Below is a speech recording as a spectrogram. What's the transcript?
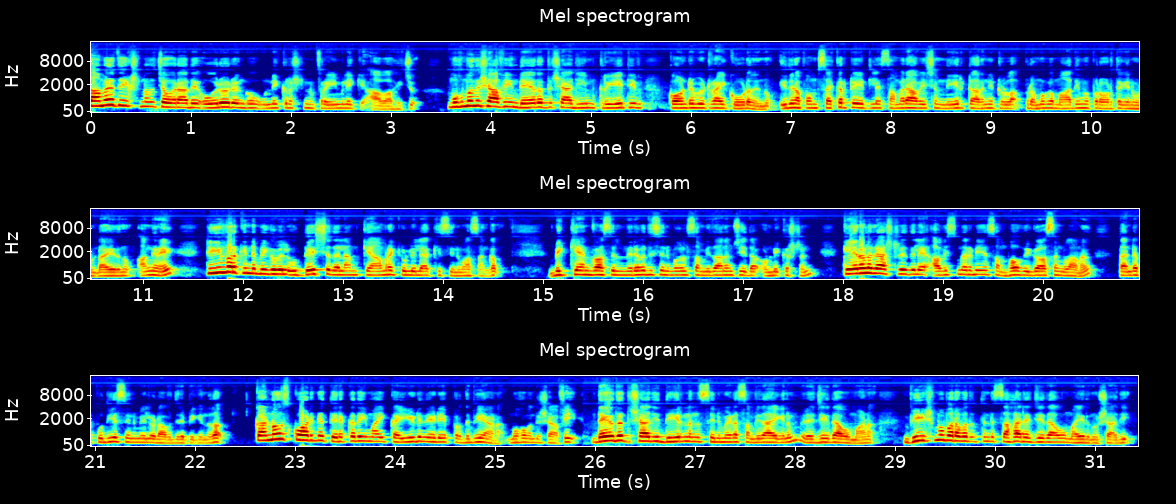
സമരതീക്ഷണത ചോരാതെ ഓരോ രംഗവും ഉണ്ണികൃഷ്ണൻ ഫ്രെയിമിലേക്ക് ആവാഹിച്ചു. മുഹമ്മദ് ഷാഫിയും ദേവദത്ത് ഷാജിയും ക്രിയേറ്റീവ് കോൺട്രിബ്യൂട്ടറായി കൂടെ നിന്നു. ഇതിനൊപ്പം സെക്രട്ടേറിയറ്റിലെ സമരാവേശം നേരിട്ടറിഞ്ഞിട്ടുള്ള പ്രമുഖ മാധ്യമ പ്രവർത്തകനും ഉണ്ടായിരുന്നു. അങ്ങനെ ടീം വർക്കിന്റെ മികവിൽ ഉദ്ദേശിച്ചതെല്ലാം ക്യാമറയ്ക്കുള്ളിലാക്കി സിനിമാ സംഘം. ബിഗ് ക്യാൻവാസിൽ നിരവധി സിനിമകൾ സംവിധാനം ചെയ്ത ഉണ്ണികൃഷ്ണൻ കേരള രാഷ്ട്രീയത്തിലെ അവിസ്മരണീയ സംഭവ വികാസങ്ങളാണ് തന്റെ പുതിയ സിനിമയിലൂടെ അവതരിപ്പിക്കുന്നത്. കണ്ണൂർ സ്ക്വാഡിന്റെ തിരക്കഥയുമായി കൈയ്യടി നേടിയ പ്രതിഭയാണ് മുഹമ്മദ് ഷാഫി. ദേവദത്ത് ഷാജി ധീരൻ എന്ന സിനിമയുടെ സംവിധായകനും രചയിതാവുമാണ്. ഭീഷ്മപർവതത്തിന്റെ സഹരചയിതാവുമായിരുന്നു ഷാജി.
